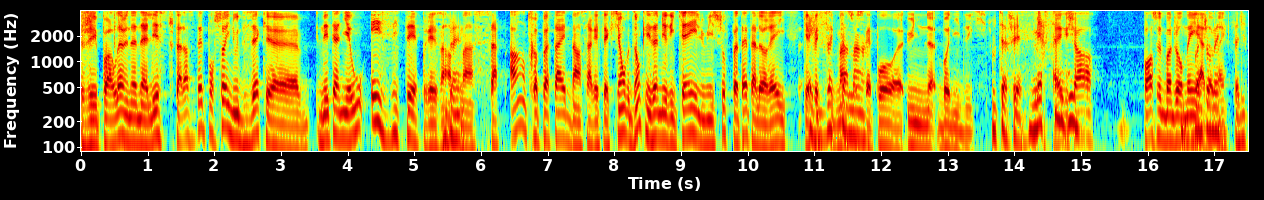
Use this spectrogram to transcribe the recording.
J'ai parlé à un analyste tout à l'heure. C'est peut-être pour ça il nous disait que Netanyahou hésitait présentement. Ben. ça entre peut-être dans sa réflexion. Disons que les Américains lui souffrent peut-être à l'oreille qu'effectivement ce serait pas euh, une bonne idée. Tout à fait. Merci. Richard, passe une bonne journée. Bonne à journée. demain. Salut.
